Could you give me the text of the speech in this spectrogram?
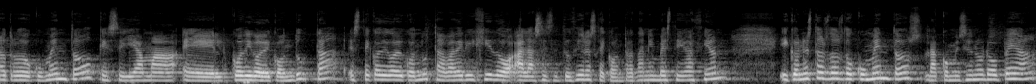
otro documento que se llama eh, el Código de Conducta. Este Código de Conducta va dirigido a las instituciones que contratan investigación y con estos dos documentos la Comisión Europea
